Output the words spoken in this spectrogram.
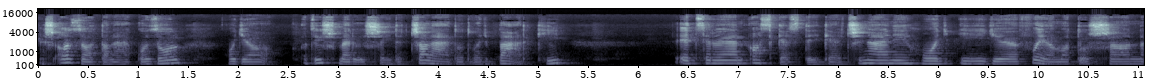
és azzal találkozol, hogy a, az ismerőseid, a családod, vagy bárki egyszerűen azt kezdték el csinálni, hogy így folyamatosan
